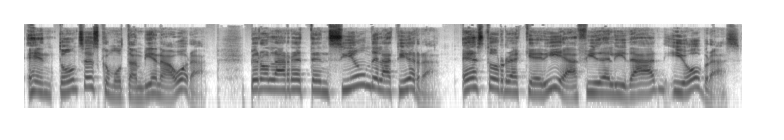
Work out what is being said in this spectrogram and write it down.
entonces como también ahora. Pero la retención de la tierra, esto requería fidelidad y obras,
